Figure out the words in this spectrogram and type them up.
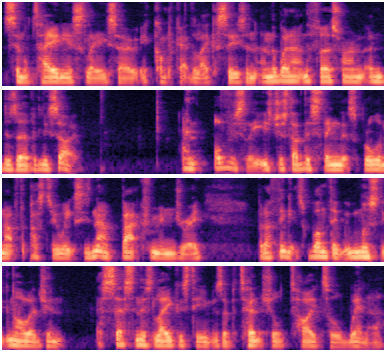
simultaneously, so it complicated the Lakers season, and they went out in the first round, and deservedly so. And obviously, he's just had this thing that's ruled him out for the past two weeks. He's now back from injury, but I think it's one thing we must acknowledge in assessing this Lakers team as a potential title winner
